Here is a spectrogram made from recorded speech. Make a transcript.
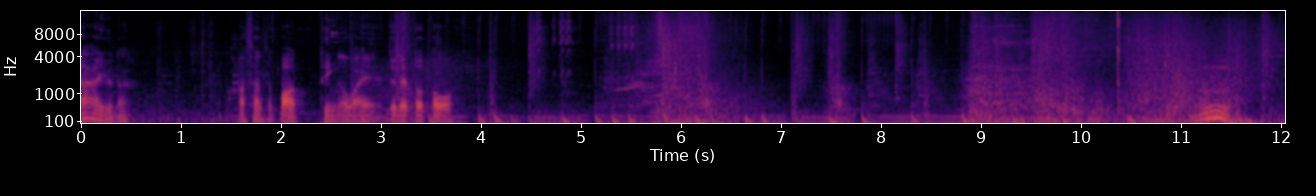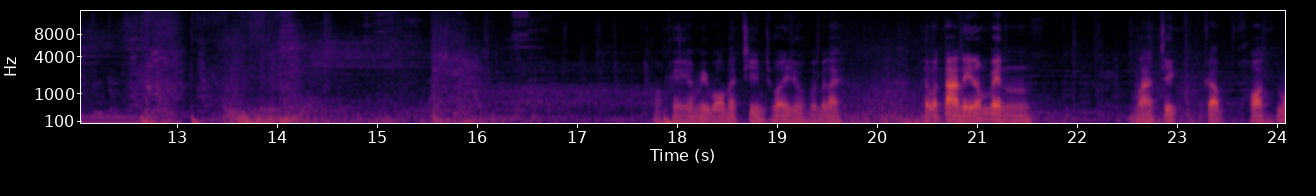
ได้อยู่นะ เอาซันสปอร์ตทิ้งเอาไว้จะได้โตโต มโอเคยังมีบอลแมชชีนช่วยอยู่ ไม่เป็นไร แต่ว่าตานี้ต้องเป็นมาจิกกับคอสโม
